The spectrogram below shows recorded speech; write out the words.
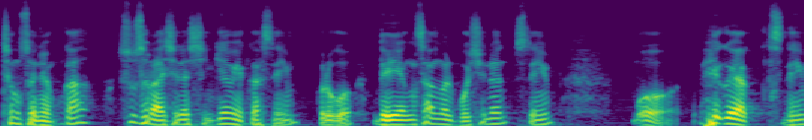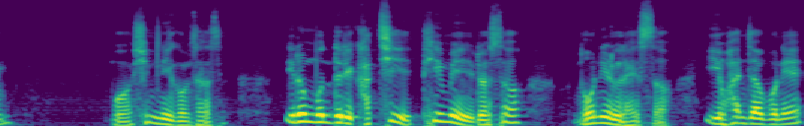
청소년과 수술하시는 신경외과 선생님 그리고 뇌 영상을 보시는 선생님 뭐 해고약 선생님 뭐 심리검사 이런 분들이 같이 팀에 이뤄서 논의를 해서 이 환자분의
